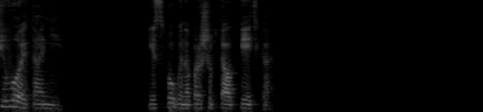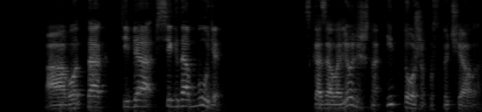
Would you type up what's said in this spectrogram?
«Чего это они?» Испуганно прошептал Петька. «А вот так тебя всегда будет», сказала Лёлишна и тоже постучала.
